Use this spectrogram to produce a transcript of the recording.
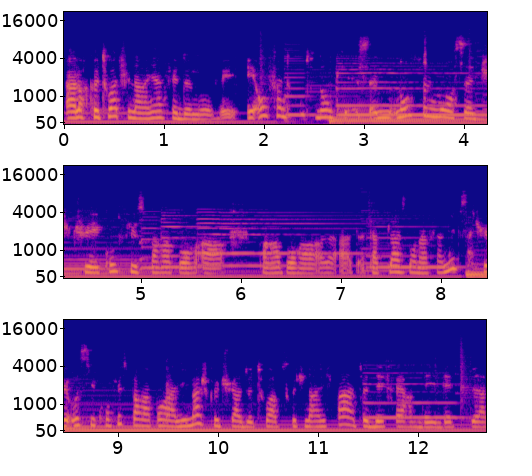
alors que toi, tu n'as rien fait de mauvais. Et en fin de compte, donc, non seulement tu, tu, es confuse par rapport à par rapport à, ta place dans la famille, ça tu es aussi confuse par rapport à l'image que tu as de toi, parce que tu n'arrives pas à te défaire de, la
